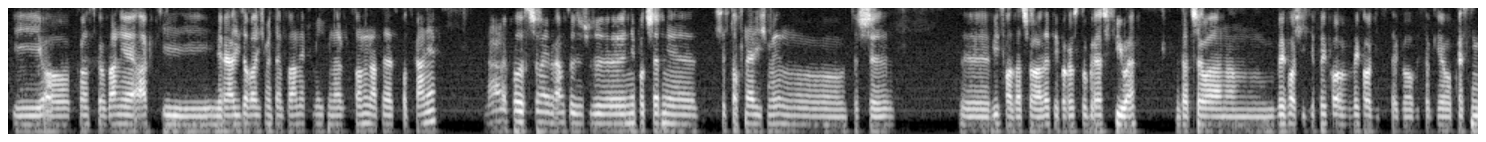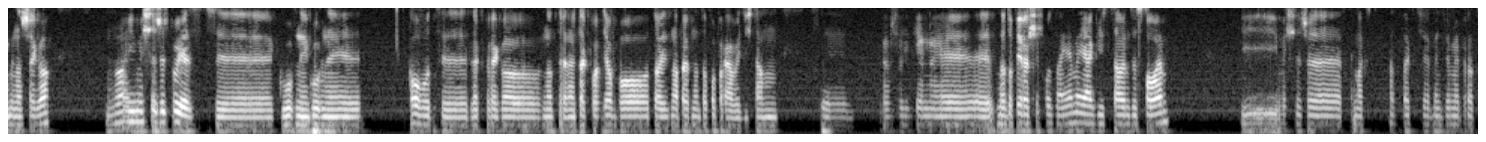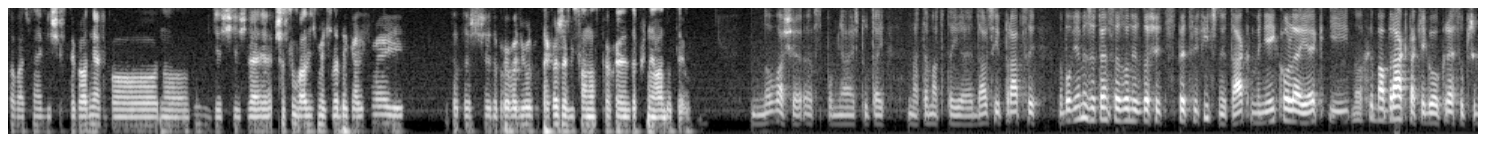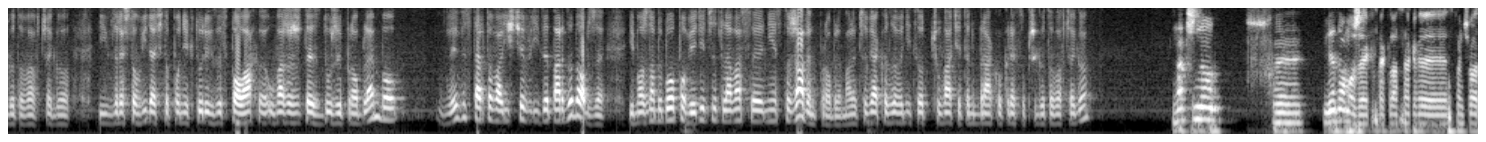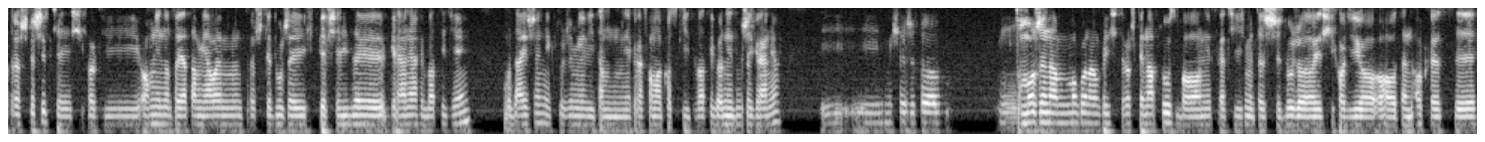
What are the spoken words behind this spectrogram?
i o konstruowanie akcji. Realizowaliśmy ten plan, jaki mieliśmy narzucony na te spotkanie. No ale po strzelonej bramce już e, niepotrzebnie się cofnęliśmy. No, też Wisła zaczęła lepiej po prostu grać w piłę zaczęła nam wychodzić, wychodzić z tego wysokiego pressingu naszego. No i myślę, że tu jest y, główny, główny powód, y, dla którego no, trener tak powiedział, bo to jest na pewno do poprawy. Gdzieś tam z, z Kraszelikiem y, no, dopiero się poznajemy, jak i z całym zespołem. I myślę, że w tym aspekcie będziemy pracować w najbliższych tygodniach, bo no, gdzieś źle przesuwaliśmy, źle biegaliśmy i to też doprowadziło do tego, że Wisła nas trochę zepchnęła do tyłu. No właśnie, e, wspomniałeś tutaj na temat tej e, dalszej pracy, no bo wiemy, że ten sezon jest dosyć specyficzny, tak? Mniej kolejek i no chyba brak takiego okresu przygotowawczego i zresztą widać to po niektórych zespołach. E, uważasz, że to jest duży problem, bo wy wystartowaliście w lidze bardzo dobrze i można by było powiedzieć, że dla was nie jest to żaden problem, ale czy wy jako zawodnicy odczuwacie ten brak okresu przygotowawczego? Znaczy, no, e, wiadomo, że Ekstraklasa e, skończyła troszkę szybciej. Jeśli chodzi o mnie, no to ja tam miałem troszkę dłużej w pierwszej lidze grania, chyba tydzień bodajże. Niektórzy mieli tam, jak Rafał Makowski, dwa tygodnie dłużej grania. I, i myślę, że to mm, może nam, mogło nam wyjść troszkę na plus, bo nie straciliśmy też dużo, jeśli chodzi o, o ten okres y,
